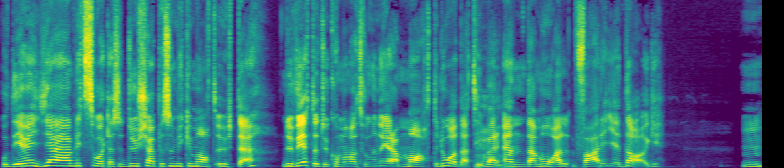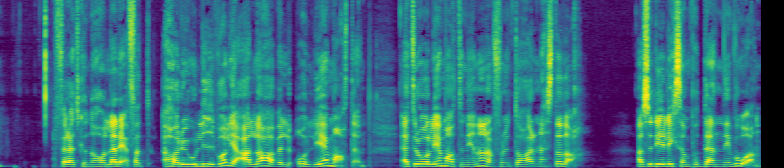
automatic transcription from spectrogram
Och det är jävligt svårt. Alltså, du köper så mycket mat ute. Du vet att du kommer vara tvungen att göra matlåda till Mm. varenda mål varje dag för att kunna hålla det. För att har du olivolja, alla har väl olja i maten. Äter du olja i maten innan då får du inte ha det nästa dag. Alltså det är liksom på den nivån.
